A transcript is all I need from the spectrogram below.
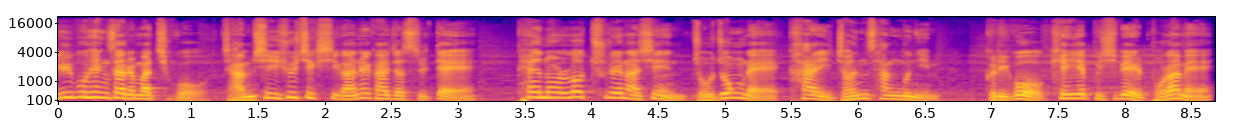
일부 행사를 마치고 잠시 휴식 시간을 가졌을 때 패널로 출연하신 조종래 카이 전 상무님 그리고 KF-11 보람의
